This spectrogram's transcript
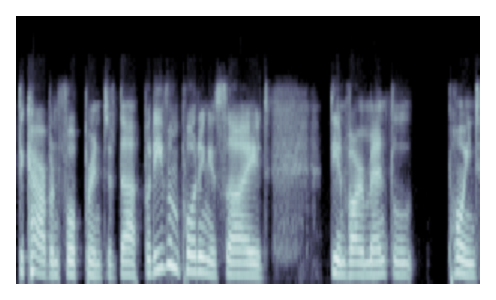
the carbon footprint of that. But even putting aside the environmental point,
